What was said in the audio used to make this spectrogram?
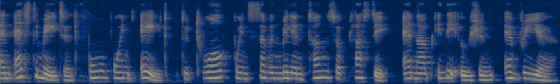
An estimated 4.8 to 12.7 million tons of plastic end up in the ocean every year.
